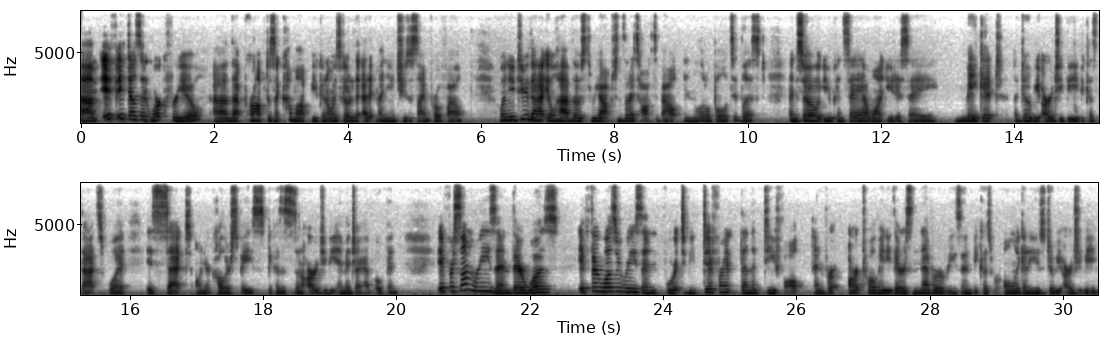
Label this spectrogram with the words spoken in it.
Um, if it doesn't work for you, um, that prompt doesn't come up, you can always go to the Edit menu, choose Assign Profile. When you do that, you'll have those three options that I talked about in the little bulleted list. And so you can say, I want you to say, make it Adobe RGB because that's what is set on your color space because this is an RGB image I have open. If for some reason there was if there was a reason for it to be different than the default, and for ART 1280 there is never a reason because we're only going to use Adobe RGB,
